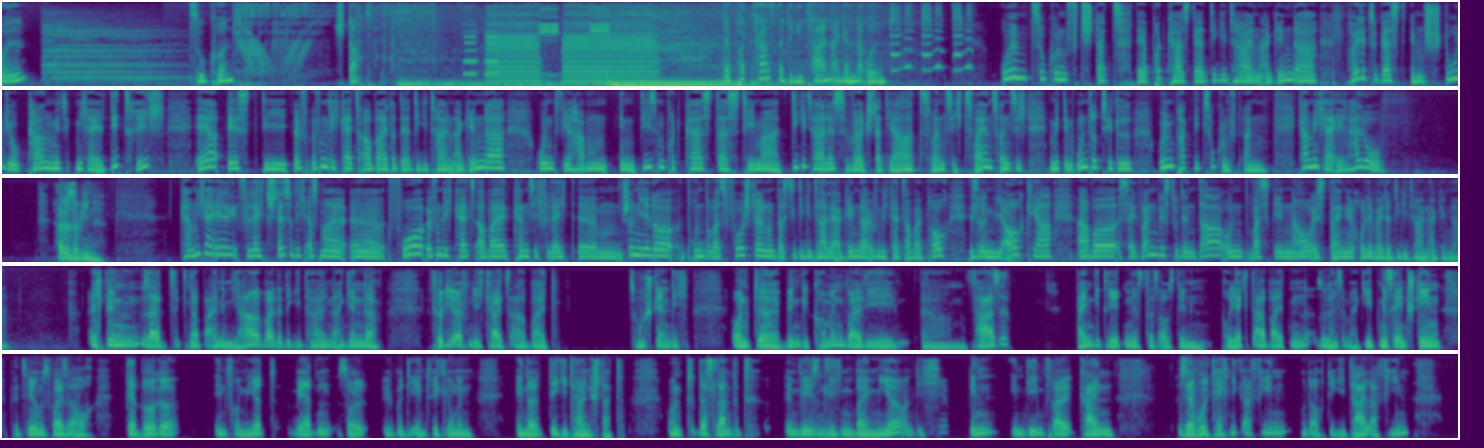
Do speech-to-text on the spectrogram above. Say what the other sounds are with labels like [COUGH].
Ulm, Zukunft, Stadt. Der Podcast der digitalen Agenda Ulm. Ulm Zukunft Stadt, der Podcast der digitalen Agenda. Heute zu Gast im Studio Karl Michael Dittrich. Er ist die Öf Öffentlichkeitsarbeiter der digitalen Agenda und wir haben in diesem Podcast das Thema Digitales Werkstattjahr 2022 mit dem Untertitel Ulm packt die Zukunft an. Karl Michael, hallo. Hallo Sabine. Karl Michael, vielleicht stellst du dich erstmal äh, vor. Öffentlichkeitsarbeit kann sich vielleicht ähm, schon jeder drunter was vorstellen und dass die digitale Agenda Öffentlichkeitsarbeit braucht, ist irgendwie auch klar. Aber seit wann bist du denn da und was genau ist deine Rolle bei der digitalen Agenda? Ich bin seit knapp einem Jahr bei der digitalen Agenda für die Öffentlichkeitsarbeit zuständig und äh, bin gekommen, weil die äh, Phase eingetreten ist, dass aus den Projektarbeiten so langsam Ergebnisse entstehen, beziehungsweise auch der Bürger informiert werden soll über die Entwicklungen in der digitalen Stadt. Und das landet im Wesentlichen bei mir und ich bin in dem Fall kein sehr wohl technikaffin und auch digital affin,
